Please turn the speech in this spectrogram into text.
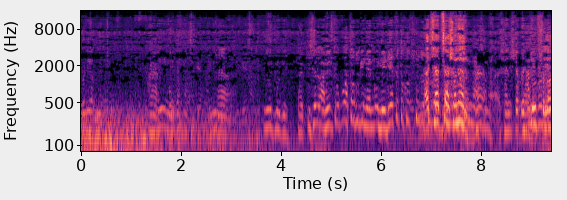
বলি আপনাকে। হ্যাঁ ইয়ে হ্যাঁ, তো কত রুগী মিডিয়াতে তো খুব সুন্দর আচ্ছা আচ্ছা শোনেন। শাহিন শোনো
